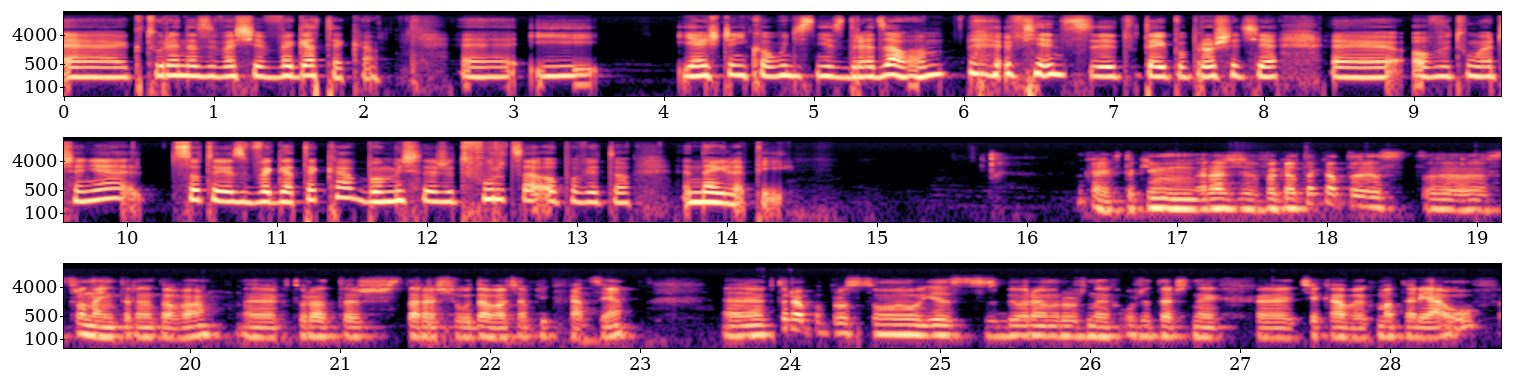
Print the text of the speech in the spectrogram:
e, które nazywa się Vegateka. I ja jeszcze nikomu nic nie zdradzałam, więc y, tutaj poproszę Cię e, o wytłumaczenie, co to jest Vegateka, bo myślę, że twórca opowie to najlepiej. Okej, okay, w takim razie Vegateka to jest e, strona internetowa, e, która też stara się udawać aplikację, która po prostu jest zbiorem różnych użytecznych, ciekawych materiałów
